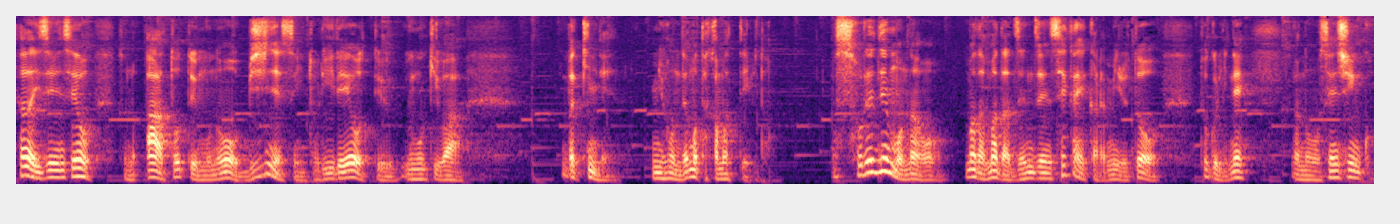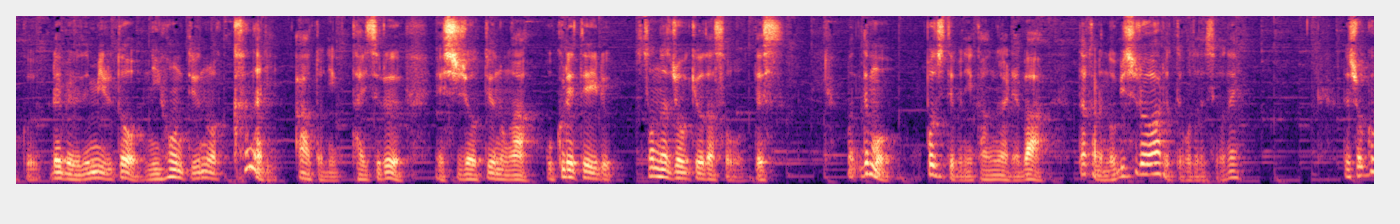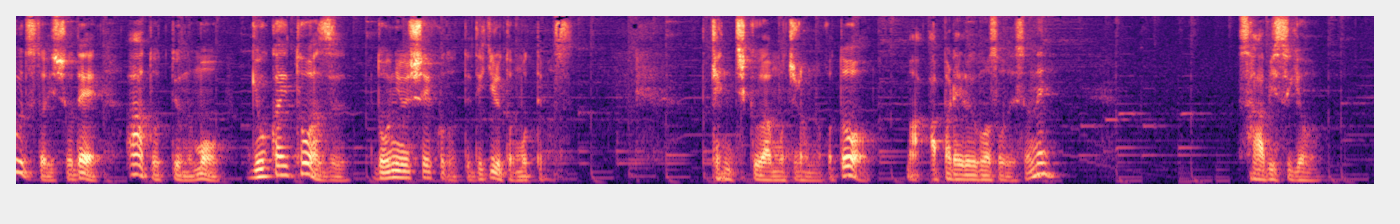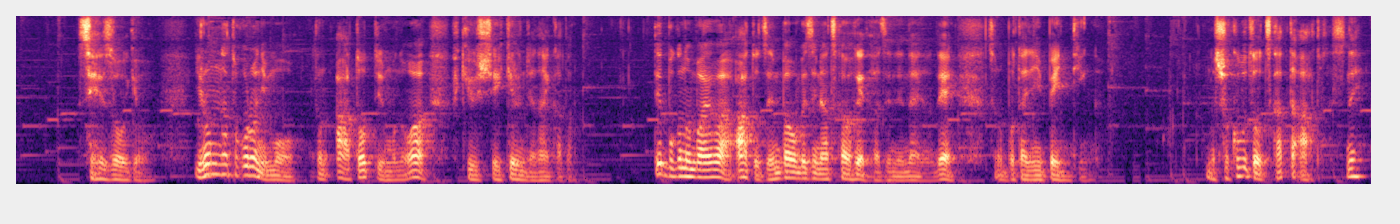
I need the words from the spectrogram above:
ただいずれにせよそのアートというものをビジネスに取り入れようっていう動きはやっぱ近年日本でも高まっているとそれでもなおまだまだ全然世界から見ると特にねあの先進国レベルで見ると日本っていうのはかなりアートに対する市場っていうのが遅れているそんな状況だそうです。でもポジティブに考えればだから伸びしろはあるってことですよね。で植物と一緒でアートっていうのも業界問わず導入していくことってできると思ってます。建築はもちろんのこと、まあ、アパレルもそうですよね。サービス業製造業いろんなところにもこのアートっていうものは普及していけるんじゃないかと。で僕の場合はアート全般を別に扱うわけでは全然ないのでそのボタニーペインティング植物を使ったアートですね。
